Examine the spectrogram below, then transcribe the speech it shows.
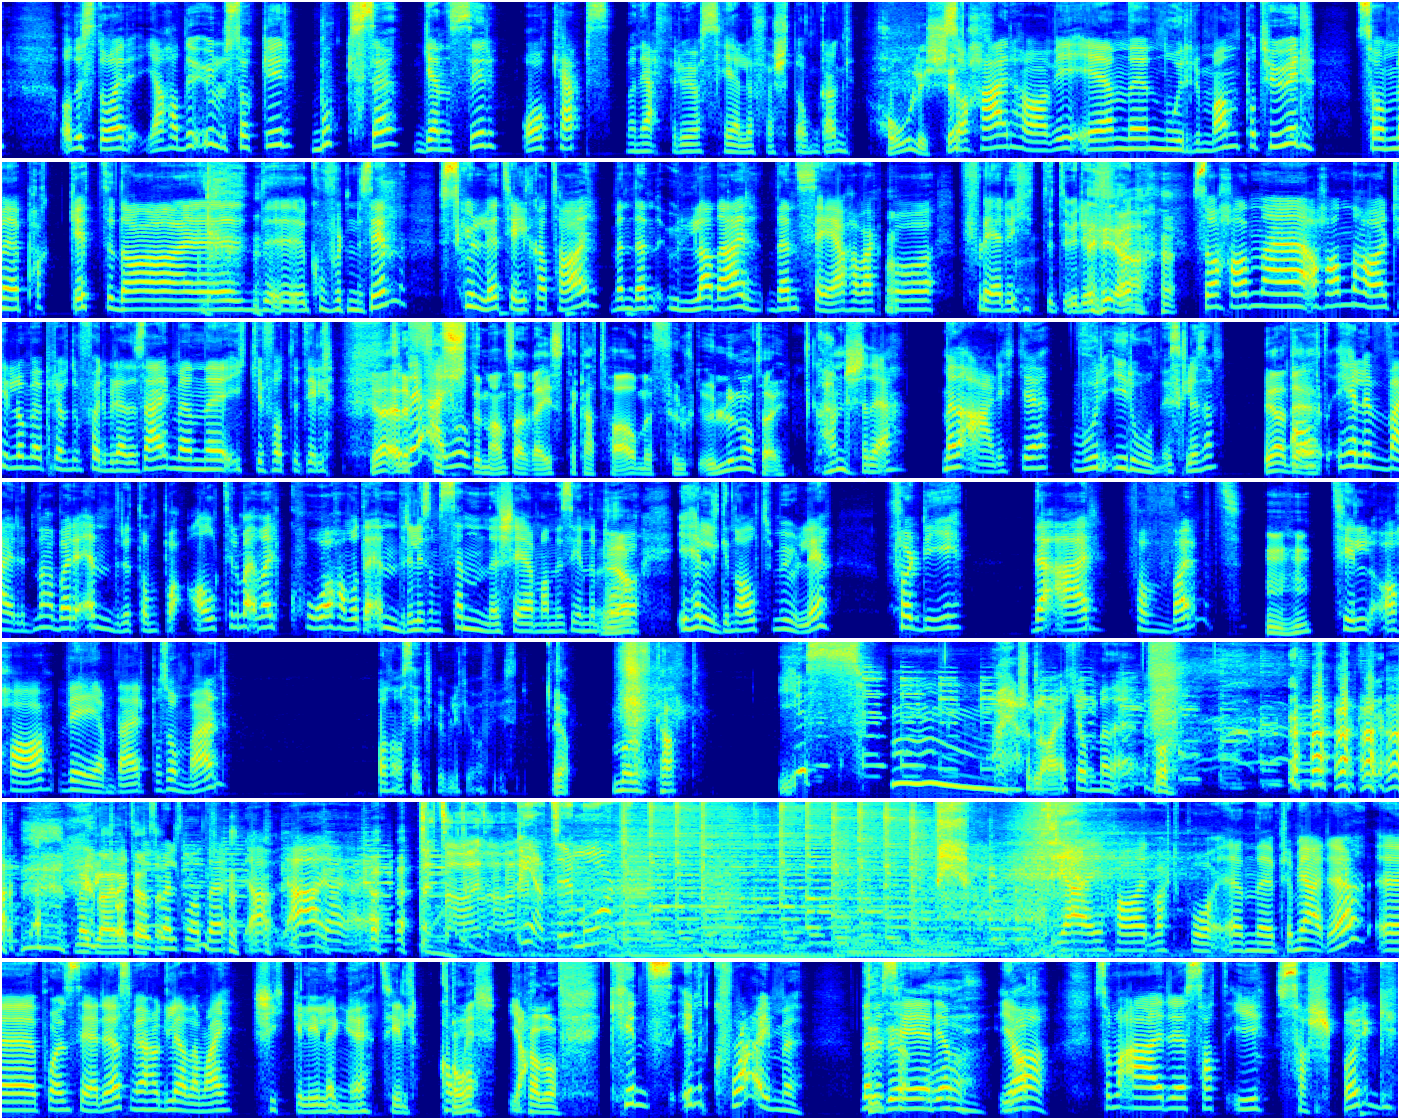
Og det står 'Jeg hadde ullsokker, bukse, genser og caps, men jeg frøs hele første omgang'. Holy shit. Så her har vi en eh, nordmann på tur som eh, pakket da eh, kofferten sin. Skulle til Qatar, men den ulla der, den ser jeg har vært på flere hytteturer før. Ja. Så han, eh, han har til og med prøvd å forberede seg, men ikke fått det til. Ja, er det, det første mann som har reist til Qatar med fullt ullundertøy? Kanskje det. Men er det ikke hvor ironisk, liksom? Ja, Alt, hele verden har bare endret om på alt. Til og med NRK har måttet endre liksom sendeskjemaene sine på, i helgene og alt mulig. Fordi det er for varmt Mhm. til å ha VM der på sommeren. Og nå sitter publikum og fryser. Nå er det for kaldt. Yes! Å, jeg er så glad jeg ikke jobber med det. Vi er glad i På noen som helst måte. Ja, ja, ja, ja, ja. P3 Morgen. Jeg har vært på en premiere eh, på en serie som jeg har gleda meg skikkelig lenge til kommer. Oh, Ja. Kids in Crime. Denne Det det- serien. Å, ja. ja. Som er eh, satt i Sarpsborg.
